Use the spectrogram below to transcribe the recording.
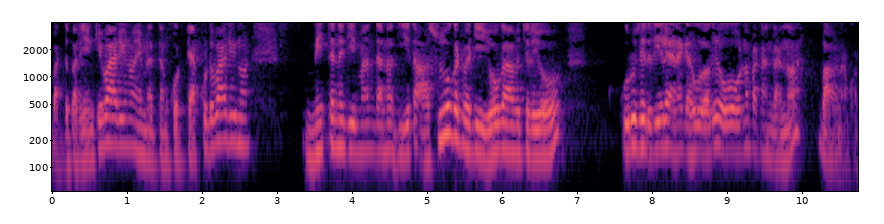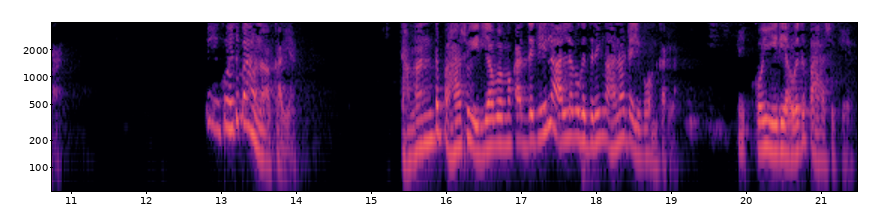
බද්ද පරියන්කේ වාඩි වෙනවා එහෙම නැත්නම් කොට්ටයක් උඩ වාඩි වෙනවා මෙතනදී මම දන්නවා 80කට වැඩිය යෝගාවචරයෝ කුරුසෙට තියලා එන ගැහුවා වගේ ඕන පටන් ගන්නවා භාවනා කරන්න. ඉතින් කොහෙද භාවනාවක් හරියන්නේ? Tamanට පහසු ඉරියව්ව මොකද්ද කියලා අල්ලපු ගෙදරින් අහනවා ටෙලිෆෝන් කරලා. කොයි ඉරියව්වද පහසු කියලා.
